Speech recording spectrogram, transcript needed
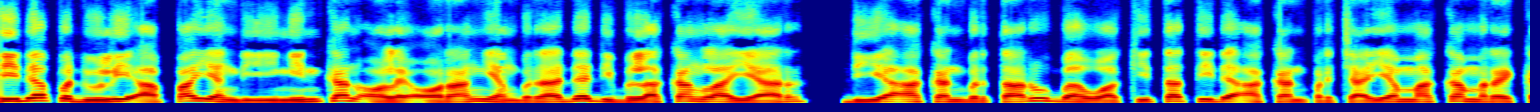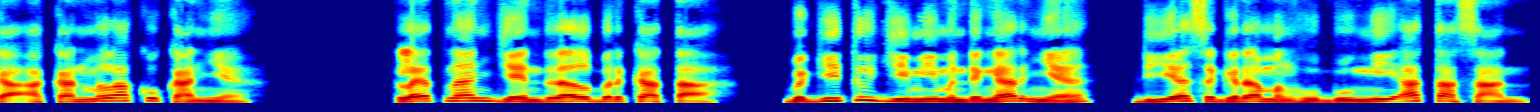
Tidak peduli apa yang diinginkan oleh orang yang berada di belakang layar, dia akan bertaruh bahwa kita tidak akan percaya maka mereka akan melakukannya. Letnan Jenderal berkata. Begitu Jimmy mendengarnya, dia segera menghubungi atasan.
